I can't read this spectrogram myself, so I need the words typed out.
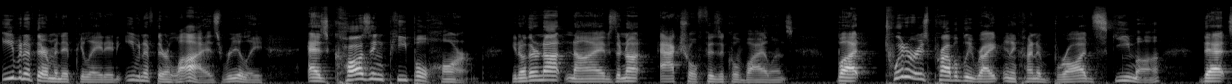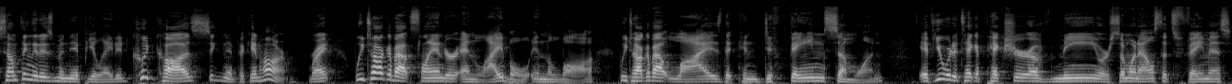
even if they're manipulated, even if they're lies, really, as causing people harm. You know, they're not knives, they're not actual physical violence. But Twitter is probably right in a kind of broad schema that something that is manipulated could cause significant harm, right? We talk about slander and libel in the law. We talk about lies that can defame someone if you were to take a picture of me or someone else that's famous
